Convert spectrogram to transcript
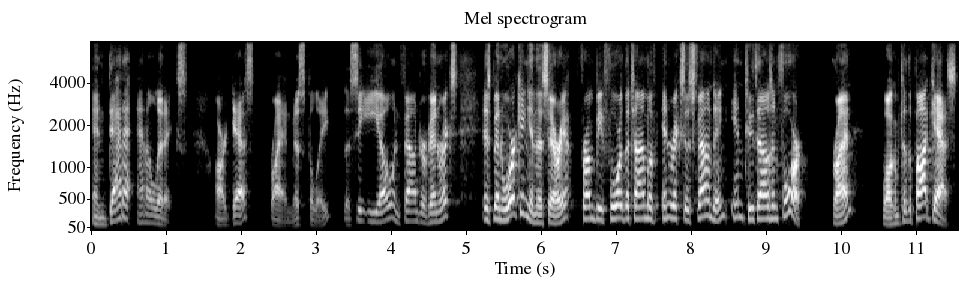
and data analytics. Our guest, Bryan Mistele, the CEO and founder of INRIX, has been working in this area from before the time of INRIX's founding in 2004. Bryan, welcome to the podcast.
